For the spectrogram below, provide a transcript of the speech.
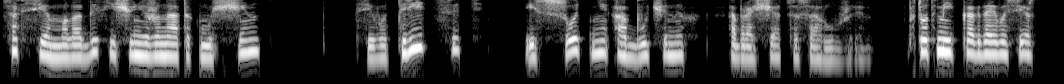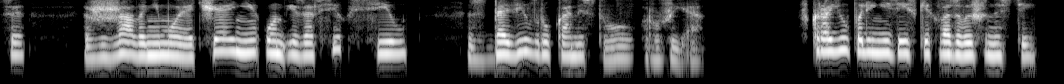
совсем молодых, еще не женатых мужчин, всего тридцать из сотни обученных обращаться с оружием. В тот миг, когда его сердце сжало немое отчаяние, он изо всех сил сдавил руками ствол ружья. В краю полинезийских возвышенностей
